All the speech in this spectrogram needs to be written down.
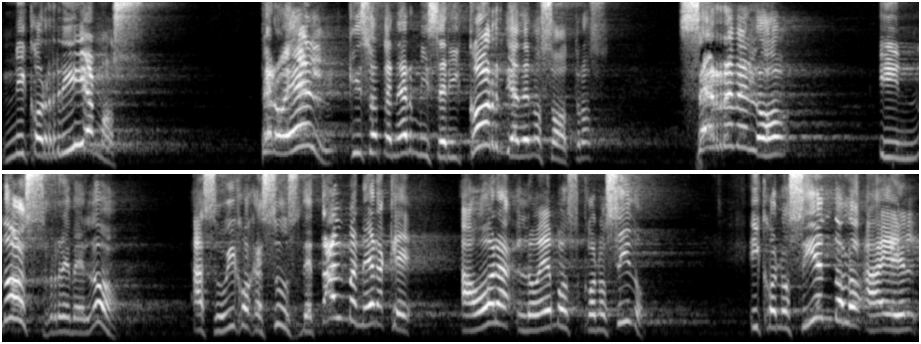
ni corríamos, pero Él quiso tener misericordia de nosotros, se reveló y nos reveló a su Hijo Jesús de tal manera que ahora lo hemos conocido. Y conociéndolo a Él,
